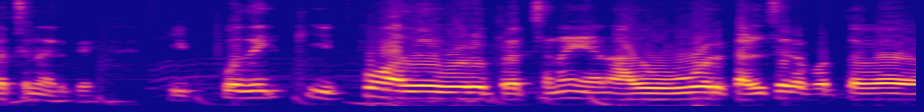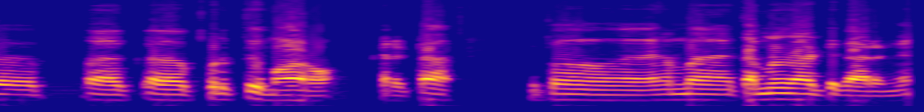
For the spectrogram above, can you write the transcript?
பிரச்சனை இருக்கு. இப்போதைக்கு இப்போ அது ஒரு பிரச்சனை. ஏன்னா அது ஒவ்வொரு கல்ச்சரை பொறுத்த பொறுத்து மாறும். கரெக்டா இப்போ நம்ம தமிழ்நாட்டுக்காரங்க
